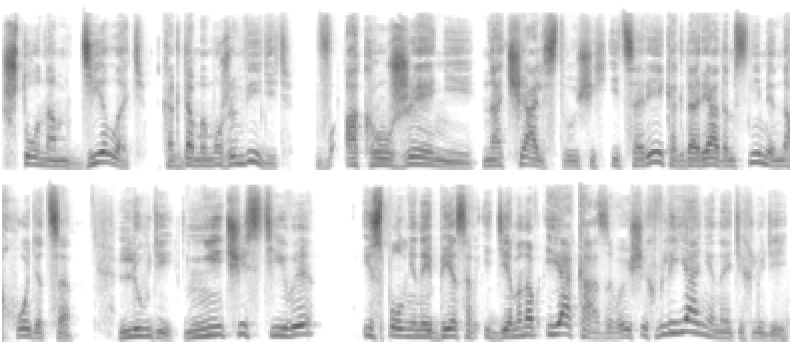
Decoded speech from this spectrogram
что нам делать, когда мы можем видеть в окружении начальствующих и царей, когда рядом с ними находятся люди нечестивые, исполненные бесов и демонов и оказывающих влияние на этих людей.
